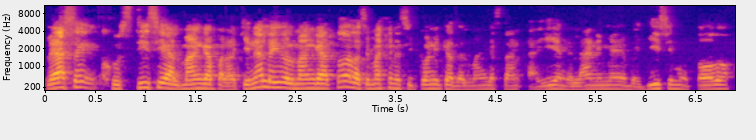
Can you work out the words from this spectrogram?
le hace justicia al manga. Para quien ha leído el manga, todas las imágenes icónicas del manga están ahí en el anime, bellísimo todo.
